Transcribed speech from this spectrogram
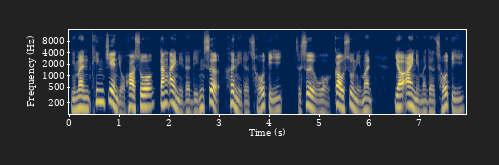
你们听见有话说：当爱你的邻舍，恨你的仇敌。只是我告诉你们，要爱你们的仇敌，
